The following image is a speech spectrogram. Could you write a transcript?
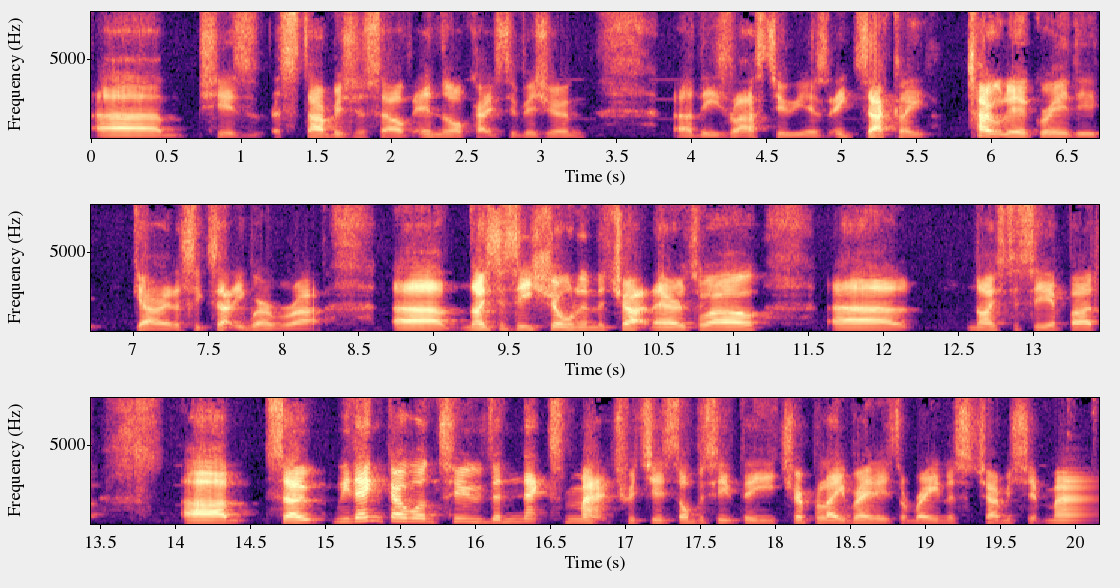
Um, she has established herself in the knockouts division uh, these last two years. Exactly. Totally agree with you, Gary. That's exactly where we're at. Uh, nice to see Sean in the chat there as well. Uh, nice to see it, bud. Um, so we then go on to the next match, which is obviously the AAA the Reigns Championship match.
